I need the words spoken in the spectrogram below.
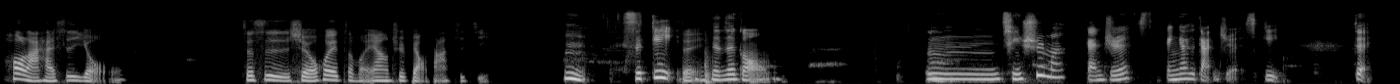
后来还是有。就是学会怎么样去表达自己，嗯，ski 对的这种，嗯，情绪吗？感觉应该是感觉，ski，对，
